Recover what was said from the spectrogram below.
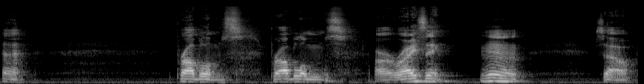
huh. Problems. Problems are arising. so,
